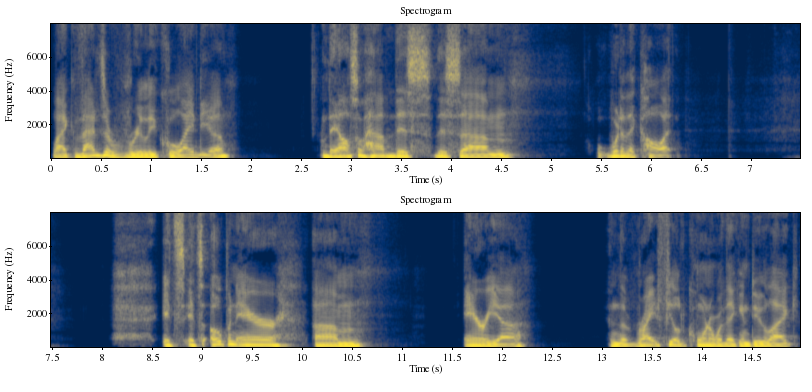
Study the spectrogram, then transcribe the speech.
Like that's a really cool idea. They also have this this um what do they call it? It's it's open air um area in the right field corner where they can do like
